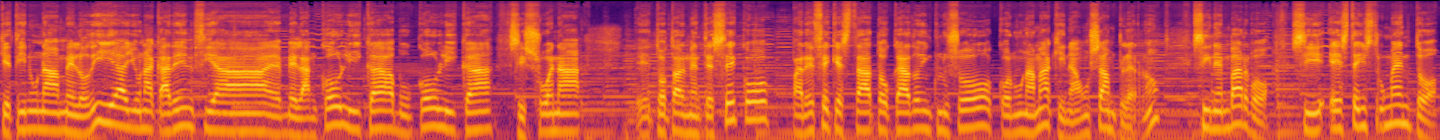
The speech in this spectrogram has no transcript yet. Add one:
que tiene una melodía y una cadencia eh, melancólica, bucólica, si suena eh, totalmente seco, parece que está tocado incluso con una máquina, un sampler, ¿no? Sin embargo, si este instrumento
